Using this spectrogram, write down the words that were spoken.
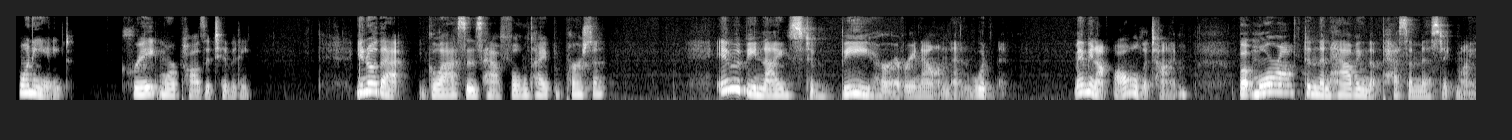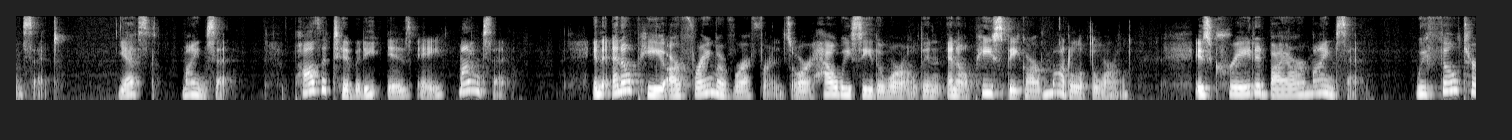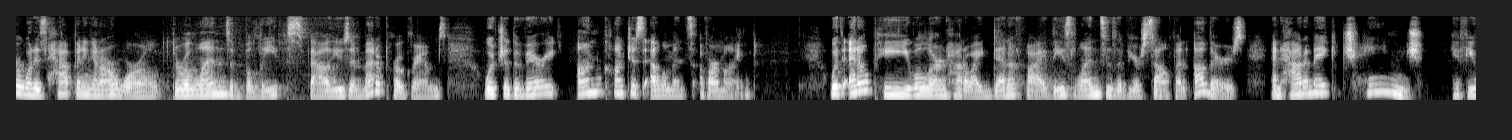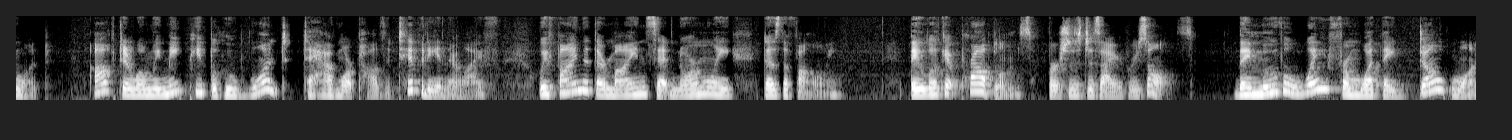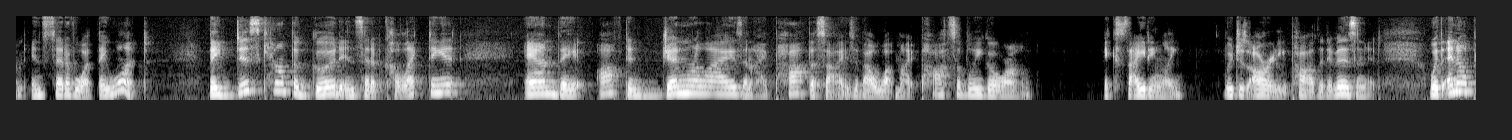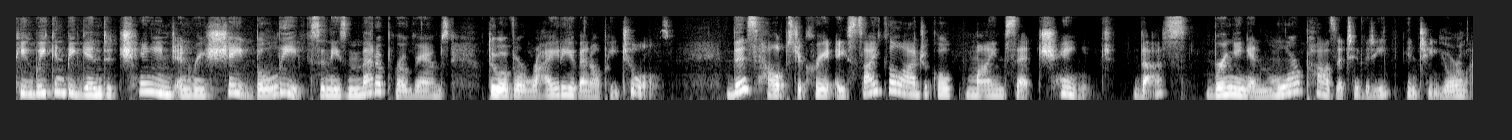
28. Create more positivity. You know that glasses half full type of person? It would be nice to be her every now and then, wouldn't it? Maybe not all the time, but more often than having the pessimistic mindset. Yes, mindset. Positivity is a mindset. In NLP, our frame of reference, or how we see the world, in NLP speak, our model of the world, is created by our mindset. We filter what is happening in our world through a lens of beliefs, values, and metaprograms, which are the very unconscious elements of our mind. With NLP, you will learn how to identify these lenses of yourself and others and how to make change if you want. Often, when we meet people who want to have more positivity in their life, we find that their mindset normally does the following they look at problems versus desired results. They move away from what they don't want instead of what they want. They discount the good instead of collecting it, and they often generalize and hypothesize about what might possibly go wrong. Excitingly, which is already positive, isn't it? With NLP, we can begin to change and reshape beliefs in these meta programs through a variety of NLP tools. This helps to create a psychological mindset change, thus, bringing in more positivity into your life.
